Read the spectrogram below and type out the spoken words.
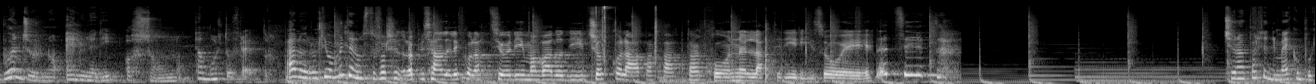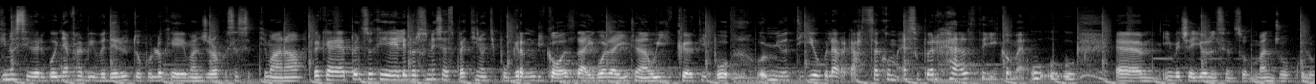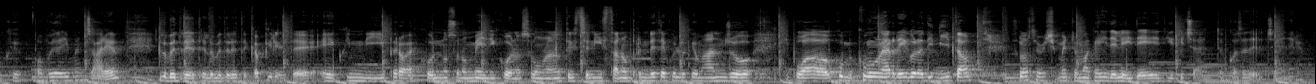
Buongiorno, è lunedì, ho sonno e molto freddo. Allora, ultimamente non sto facendo la più sana delle colazioni, ma vado di cioccolata fatta con latte di riso e that's it c'è una parte di me che un pochino si vergogna a farvi vedere tutto quello che mangerò questa settimana perché penso che le persone si aspettino tipo grandi cose dai guarda Eat Week tipo oh mio dio quella ragazza com'è super healthy com'è uh uh uh. Eh, invece io nel senso mangio quello che ho voglia di mangiare lo vedrete lo vedrete capirete e quindi però ecco non sono medico non sono una nutrizionista non prendete quello che mangio tipo uh, come, come una regola di vita. Sono semplicemente magari delle idee di ricette o cose del genere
